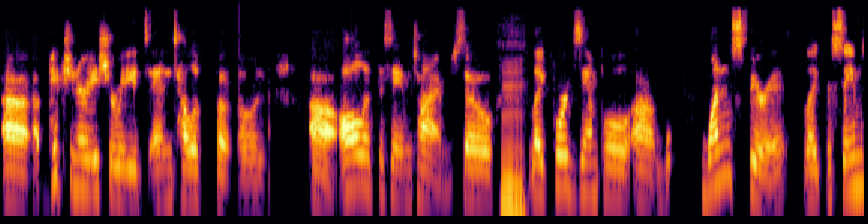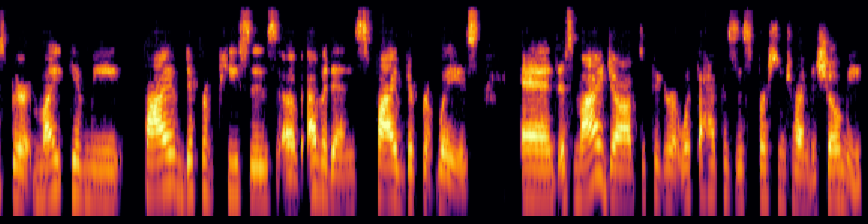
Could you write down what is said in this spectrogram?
uh, Pictionary, charades, and telephone uh, all at the same time. So, hmm. like for example, uh, one spirit, like the same spirit, might give me five different pieces of evidence five different ways. And it's my job to figure out what the heck is this person trying to show me.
